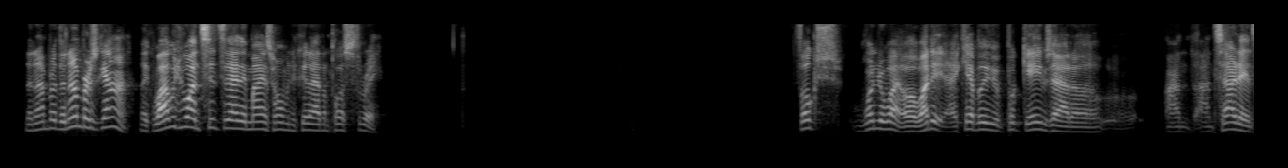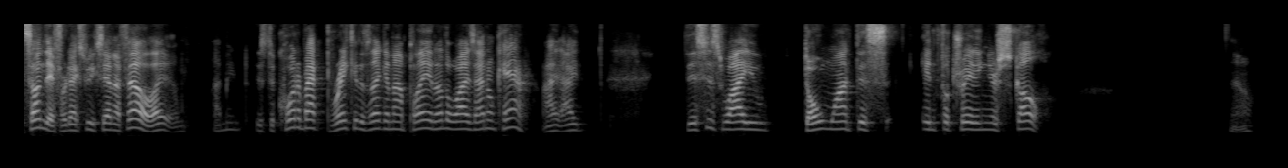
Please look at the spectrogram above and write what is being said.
the number. The number's gone. Like, why would you want Cincinnati minus one when you could add them plus three? Folks wonder why. Oh, why did I can't believe you put games out uh, on on Saturday and Sunday for next week's NFL. I, I mean, is the quarterback breaking his leg and not playing? Otherwise, I don't care. I, I this is why you don't want this infiltrating your skull. No,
